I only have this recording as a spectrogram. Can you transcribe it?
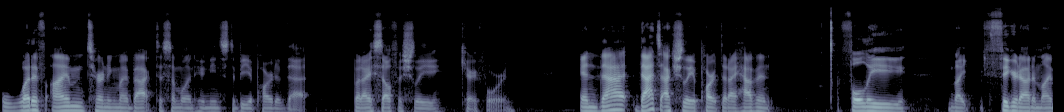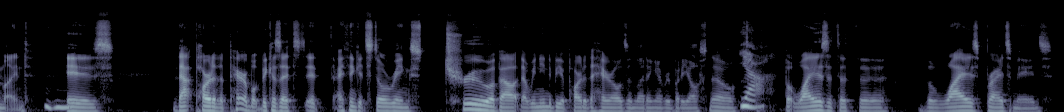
what if I'm turning my back to someone who needs to be a part of that, but I selfishly carry forward? And that that's actually a part that I haven't fully like figured out in my mind Mm-hmm. is that part of the parable because it's it I think it still rings true about that we need to be a part of the heralds and letting everybody else know. yeah. But why is it that the the wise bridesmaids,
